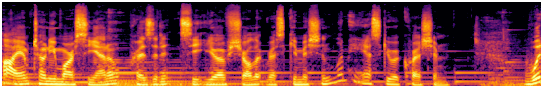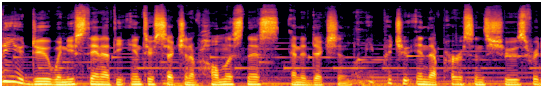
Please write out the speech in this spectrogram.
Hi, I'm Tony Marciano, President and CEO of Charlotte Rescue Mission. Let me ask you a question. What do you do when you stand at the intersection of homelessness and addiction? Let me put you in that person's shoes for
